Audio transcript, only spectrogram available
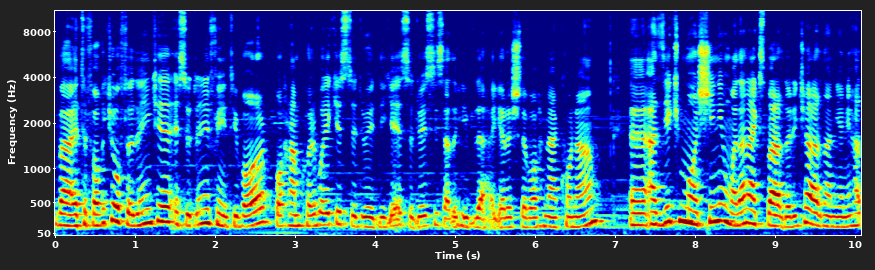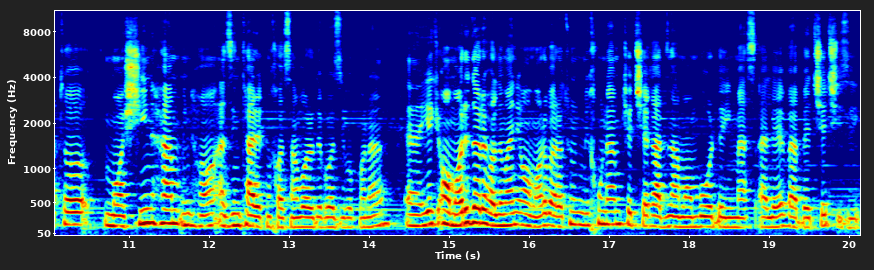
و اتفاقی که افتاده این که استودیو اینفینیتی وار با همکاری با یک استودیو دیگه استودیو 317 اگر اشتباه نکنم از یک ماشینی اومدن عکس برداری کردن. یعنی حتی ماشین هم اینها از این طریق می‌خواستن وارد بازی بکنن. یک آماری داره. حالا من این آمار رو براتون می‌خونم که چقدر زمان برده این مسئله و به چه چیزی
